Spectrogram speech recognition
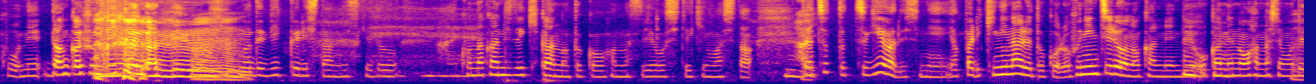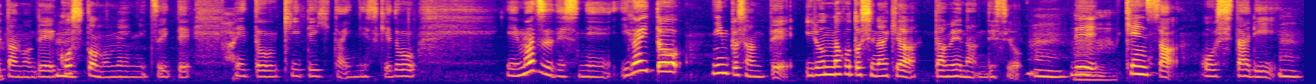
こうね段階踏んでいくんだっていうのでびっくりしたんですけど、はいこんな感じで期間のとかお話をしてきました。じゃあちょっと次はですねやっぱり気になるところ不妊治療の関連でうんうん。お金のお話も出たので、うん。コストの面について、はい。えー、と聞いていきたいんですけど、えーまずですね意外と妊婦さんっていろんなことしなきゃダメなんですよ。うん。で、うん。検査をしたりうん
